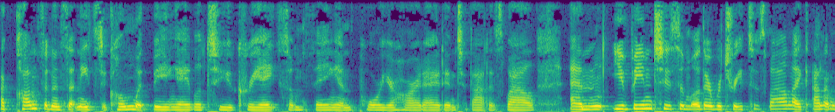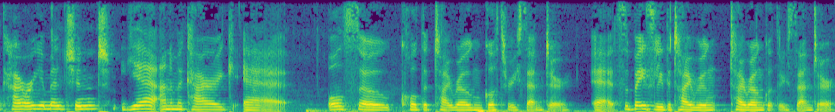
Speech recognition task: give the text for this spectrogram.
a confidence that needs to come with being able to create something and pour your heart out into that as well. Um, you've been to some other retreats as well, like Anam Cara you mentioned. Yeah, Anna McCarrick, uh, also called the Tyrone Guthrie Centre. Uh, so basically, the Tyrone Tyrone Guthrie Centre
